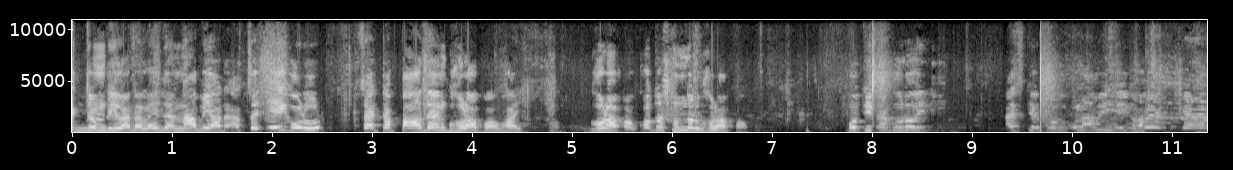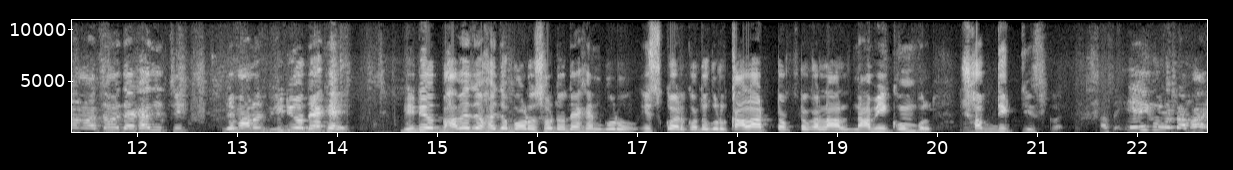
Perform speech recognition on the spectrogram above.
একদম ঢিলা ঢালা, এই যে নাবি আর আচ্ছা এই গরুর চারটা পা দেন ঘোড়া পাও, ভাই। ঘোড়া পাও, কত সুন্দর ঘোড়া পাও। প্রতিটা গরুই আজকের গরুগুলো আমি এইভাবে একটু ক্যামেরার মাধ্যমে দেখা দিচ্ছি, যে মানুষ ভিডিও দেখে। ভিডিও ভাবে যে হয়তো বড় ছোট, দেখেন গরু, স্কোয়ার কত গরু, কালার টকটকা লাল, নাভি কম্বল, সব দিক স্কোয়ার। আচ্ছা এই গরুটা ভাই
